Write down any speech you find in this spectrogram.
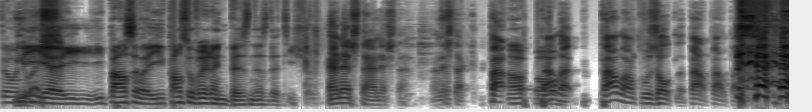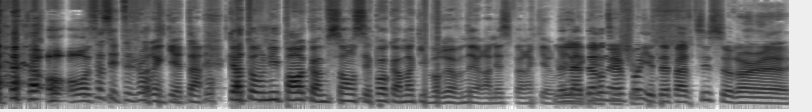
Tony, US. euh, il, il pense, euh, il pense ouvrir une business de t-shirt. Un instant, un instant, un instant. Par- Oh, oh. Parle, parle entre vous autres, là. Parle, parle, parle. oh, oh, ça, c'est toujours inquiétant. Quand Tony part comme ça, on ne sait pas comment il va revenir en espérant qu'il revienne. Mais la dernière fois, il était parti sur un, euh,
